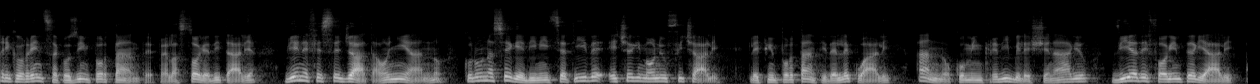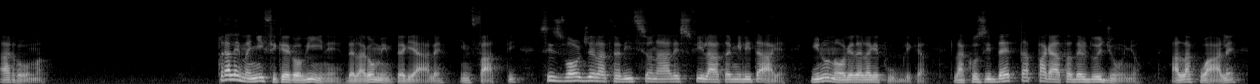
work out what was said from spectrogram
ricorrenza così importante per la storia d'Italia viene festeggiata ogni anno con una serie di iniziative e cerimonie ufficiali, le più importanti delle quali hanno come incredibile scenario Via dei Fori Imperiali a Roma. Tra le magnifiche rovine della Roma imperiale, infatti, si svolge la tradizionale sfilata militare in onore della Repubblica, la cosiddetta Parata del 2 giugno, alla quale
